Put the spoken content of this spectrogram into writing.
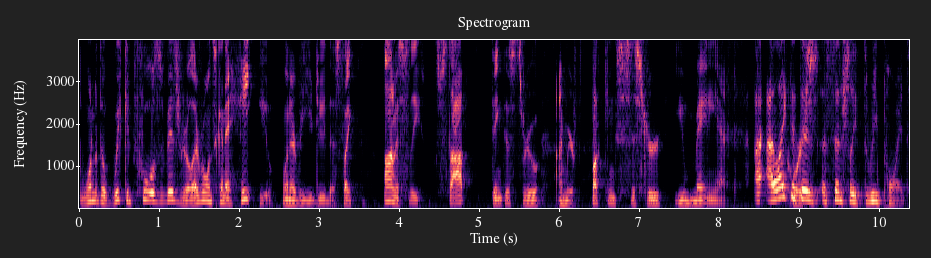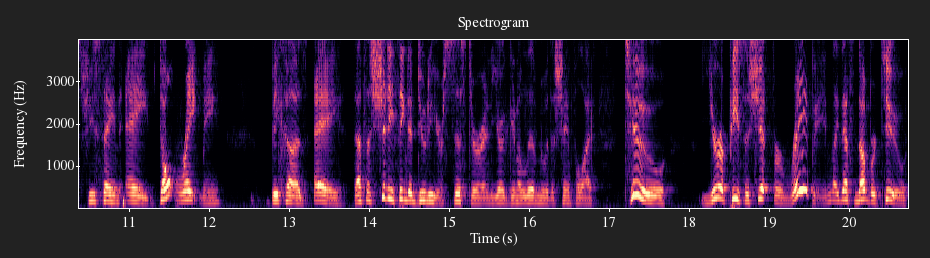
one of the wicked fools of Israel. Everyone's going to hate you whenever you do this. Like, honestly, stop, think this through. I'm your fucking sister, you maniac. I, I like that there's essentially three points. She's saying, A, don't rape me because A, that's a shitty thing to do to your sister and you're going to live with a shameful life. Two, you're a piece of shit for raping. Like, that's number two.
